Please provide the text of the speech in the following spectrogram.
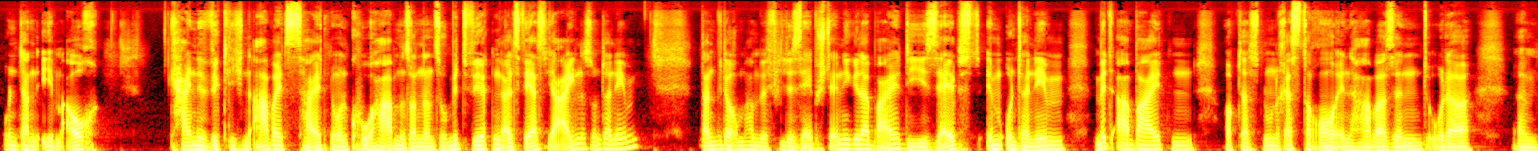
und dann eben auch keine wirklichen Arbeitszeiten und Co. haben, sondern so mitwirken, als wäre es ihr eigenes Unternehmen. Dann wiederum haben wir viele Selbstständige dabei, die selbst im Unternehmen mitarbeiten, ob das nun Restaurantinhaber sind oder ähm,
